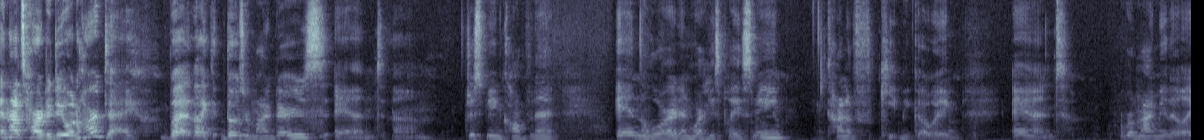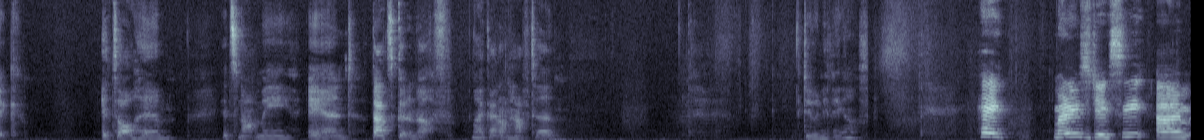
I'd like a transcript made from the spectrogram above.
and that's hard to do on a hard day, but like those reminders and um, just being confident in the Lord and where He's placed me kind of keep me going and remind me that like it's all him. It's not me and that's good enough. Like i don't have to do anything else. Hey my name is jc i'm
